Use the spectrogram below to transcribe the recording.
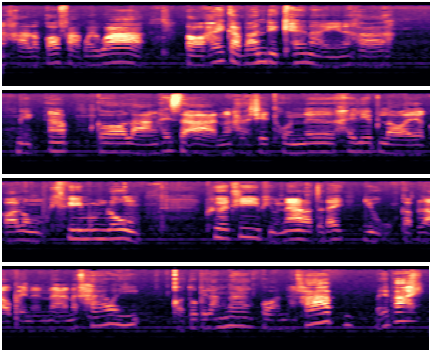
นะคะ แล้วก็ฝากไว้ว่าต่อให้กลับบ้านดึกแค่ไหนนะคะเมคอัพก็ล้างให้สะอาดนะคะ เช็ดโทนเนอร์ให้เรียบร้อย แล้วก็ลงครีมบำรุงเพื่อที่ผิวหน้าเราจะได้อยู่กับเราไปนานๆนะคะ วันนี้ขอตัวไปล้างหน้าก่อนนะครับ บ๊ายบาย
